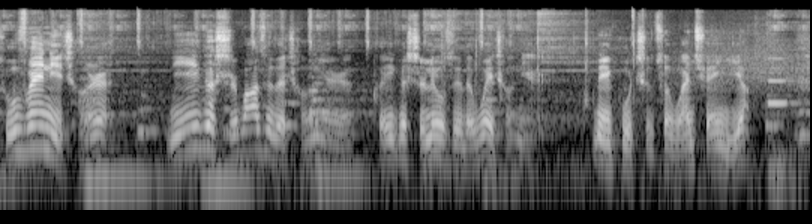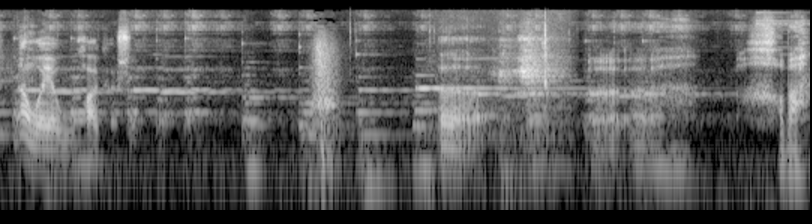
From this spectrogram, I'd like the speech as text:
除非你承认，你一个十八岁的成年人和一个十六岁的未成年人内裤尺寸完全一样，那我也无话可说。呃，呃呃，好吧，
